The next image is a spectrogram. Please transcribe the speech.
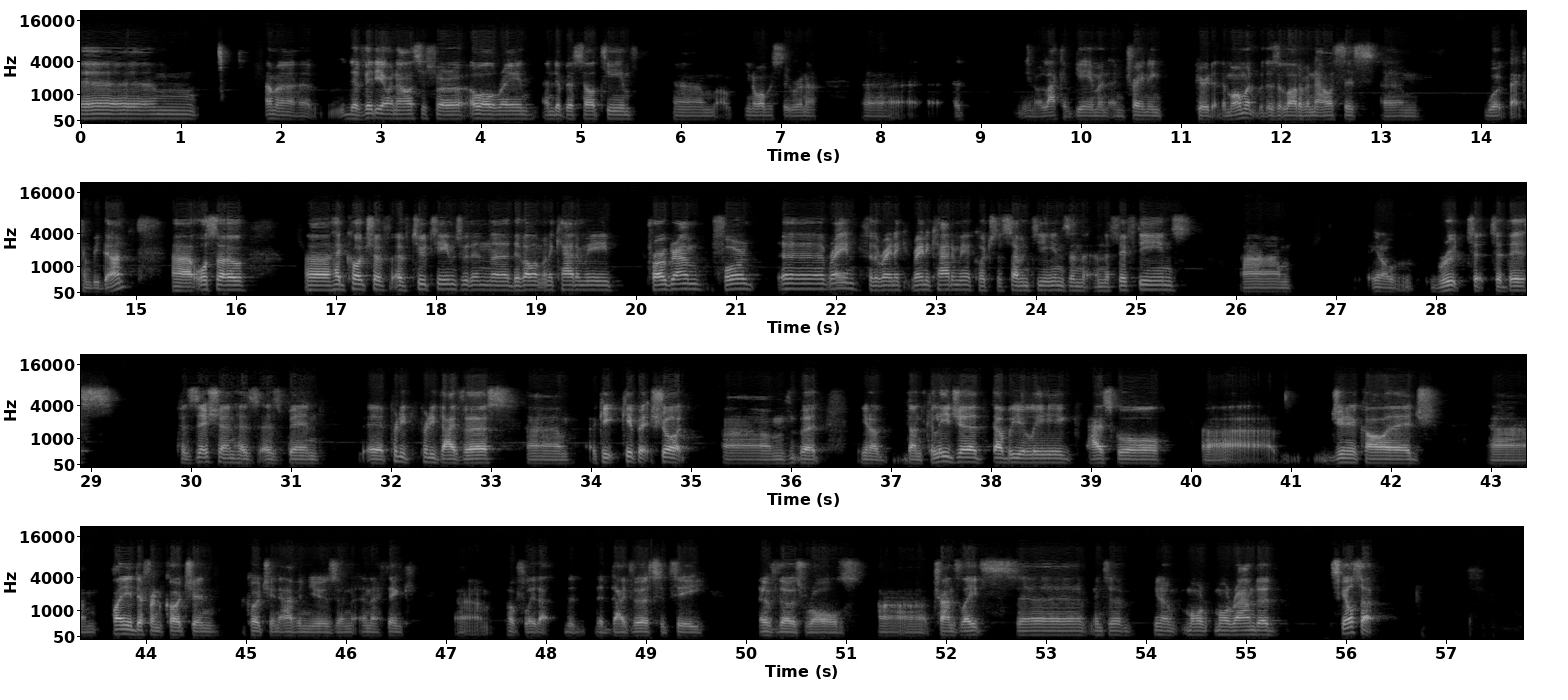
Um, I'm a the video analysis for OL Reign NWSL team. Um, you know, obviously we're in a, uh, a you know lack of game and, and training period at the moment, but there's a lot of analysis um, work that can be done. Uh, also, uh, head coach of, of two teams within the Development Academy program for uh, Reign, for the Rain, Reign Academy. I coach the 17s and the, and the 15s. Um, you know, route to, to this position has, has been uh, pretty pretty diverse. Um, keep, keep it short, um, but you know, done collegiate, W League, high school, uh, junior college, um, plenty of different coaching coaching avenues, and and I think um, hopefully that the, the diversity of those roles uh, translates uh, into you know more more rounded skill set.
